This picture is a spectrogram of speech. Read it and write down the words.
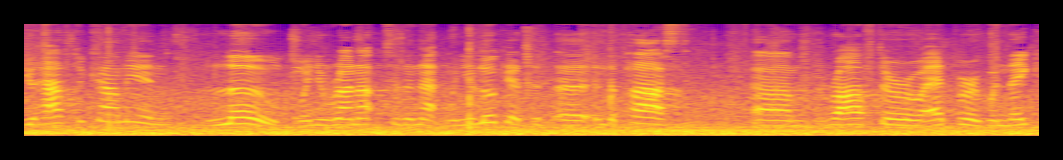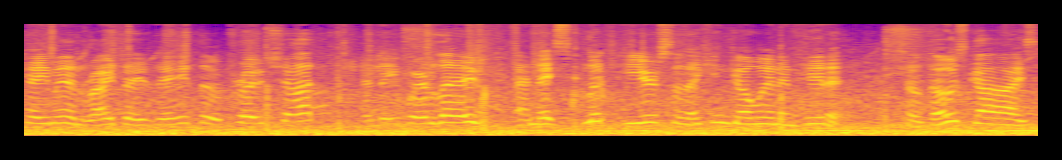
you have to come in low when you run up to the net. When you look at the, uh, in the past, um, Rafter or Edberg, when they came in, right, they, they hit the approach shot and they were low and they split here so they can go in and hit it. So those guys,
